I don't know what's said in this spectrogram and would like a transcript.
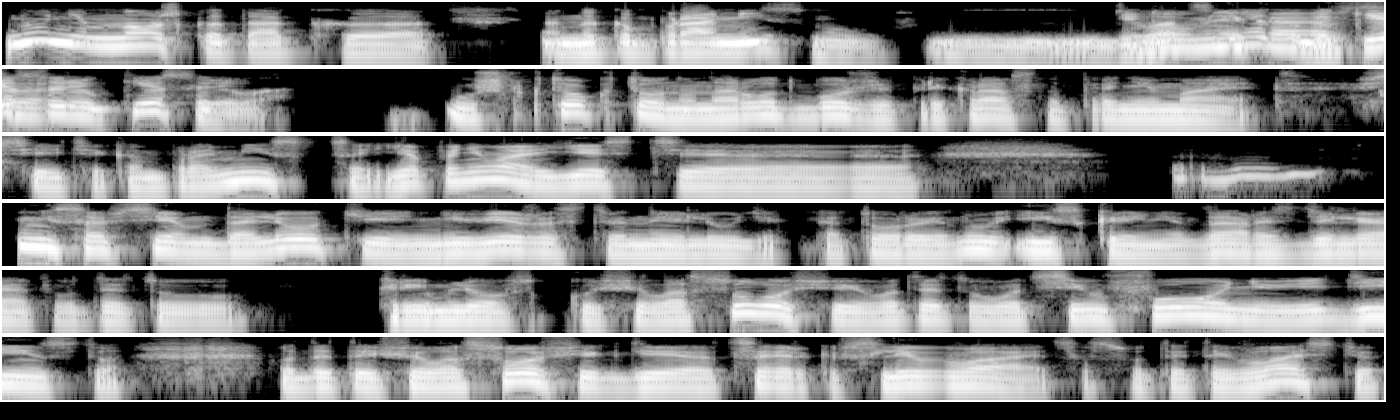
ну, немножко так э, на компромисс, ну, деваться ну, некуда, кажется, кесарю кесарева. Уж кто-кто, но народ Божий прекрасно понимает все эти компромиссы. Я понимаю, есть э, не совсем далекие, невежественные люди, которые, ну, искренне, да, разделяют вот эту кремлевскую философию, вот эту вот симфонию, единство вот этой философии, где церковь сливается с вот этой властью,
